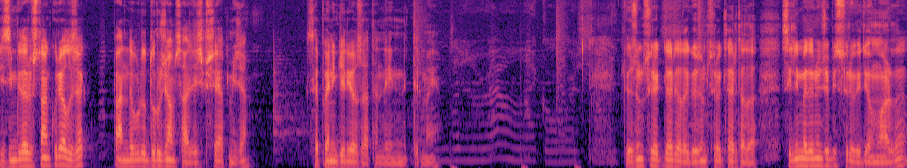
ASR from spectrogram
Bizimkiler üstten kule alacak. Ben de burada duracağım sadece hiçbir şey yapmayacağım. Sepani geliyor zaten lane'ini ittirmeye. Gözüm sürekli haritada, gözüm sürekli haritada. Silinmeden önce bir sürü videom vardı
